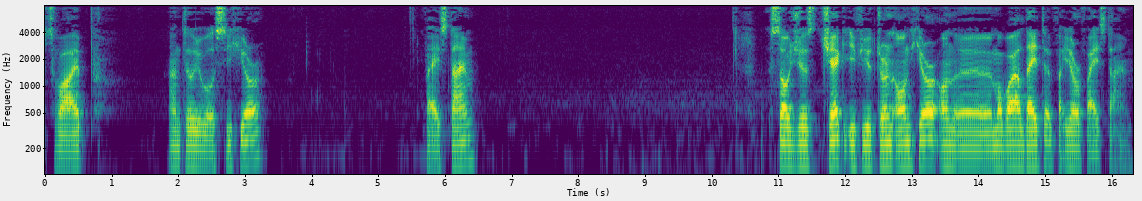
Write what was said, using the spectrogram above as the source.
swipe until you will see here. FaceTime. So just check if you turn on here on uh, mobile data for your FaceTime.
